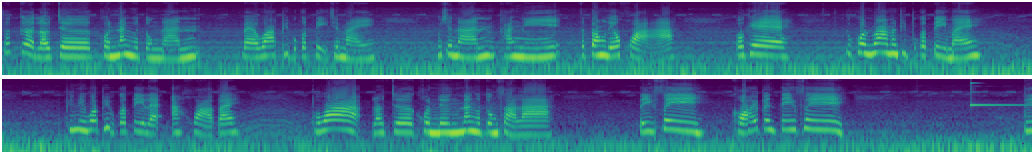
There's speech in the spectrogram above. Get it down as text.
ถ้าเกิดเราเจอคนนั่งอยู่ตรงนั้น แปลว่าผิดปกติใช่ไหม เพราะฉะนั้นครั้งนี้ก็ต้องเลี้ยวขวา โอเค ทุกคนว่ามันผิดปกติไหมพี่นิวว่าผิดปกติแหละอะขวาไป เพราะว่าเราเจอคนนึงนั่งอยู่ตรงศาลาตีสี่ขอให้เป็นตีสี่ตี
